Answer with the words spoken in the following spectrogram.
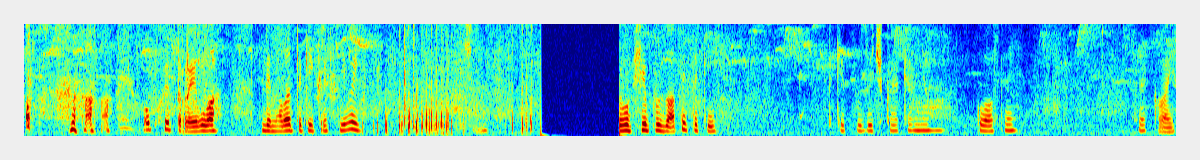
Оп. Обхитрила. Блін, але такий красивий. Щас. Взагалі пузатий такий. Таке пузичко, яке в нього. Класний. Це кайф.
